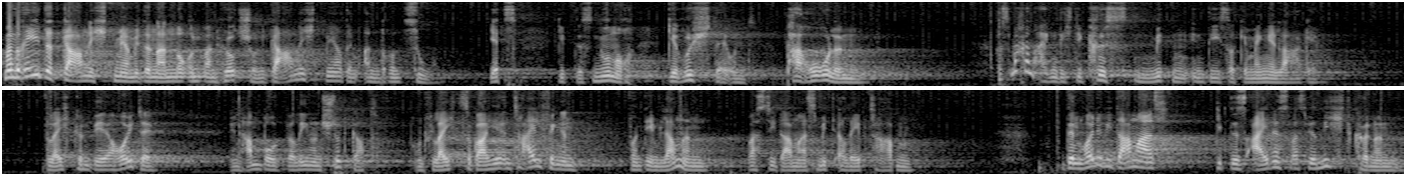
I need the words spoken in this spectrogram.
Man redet gar nicht mehr miteinander und man hört schon gar nicht mehr dem anderen zu. Jetzt gibt es nur noch Gerüchte und Parolen. Was machen eigentlich die Christen mitten in dieser Gemengelage? Vielleicht können wir ja heute in Hamburg, Berlin und Stuttgart und vielleicht sogar hier in Teilfingen von dem lernen, was sie damals miterlebt haben. Denn heute wie damals gibt es eines, was wir nicht können,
